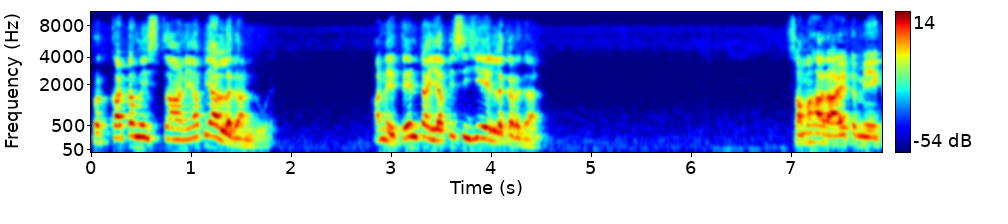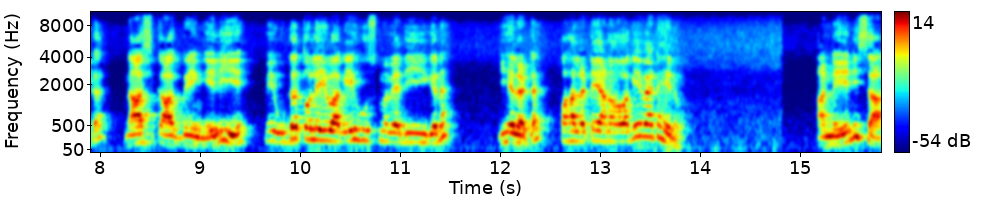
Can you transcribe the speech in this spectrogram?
ප්‍රකටම ස්ථානය අපි අල්ල ගන්න ඕනේ. අන්න එතෙන්ටයි අපි සිහිය එල්ල කරගන්න. සමහර අයට මේක නාසිකාග්‍රයෙන් එළියේ මේ උඩ තොලේ වගේ හුස්ම වැඩිගෙන ඉහළට පහළට යනවා වගේ වැටහෙනවා. අන්න ඒ නිසා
